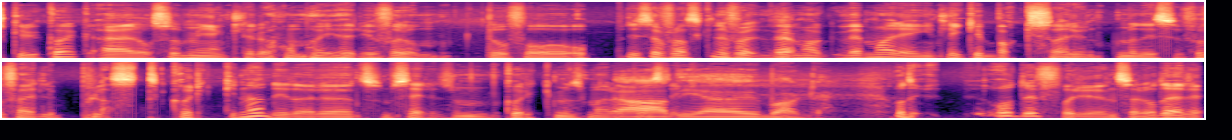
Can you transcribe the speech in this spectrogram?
skrukork er også mye enklere å å gjøre i forhold til å få opp disse flaskene. For hvem, har, hvem har egentlig ikke baksa rundt med disse forferdelige plastkorkene? De der eh, som ser ut som kork, men som er av Ja, de er ubehagelige. Og, det, og det forurenser. Og det er,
